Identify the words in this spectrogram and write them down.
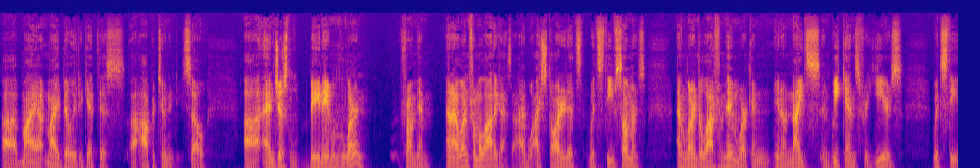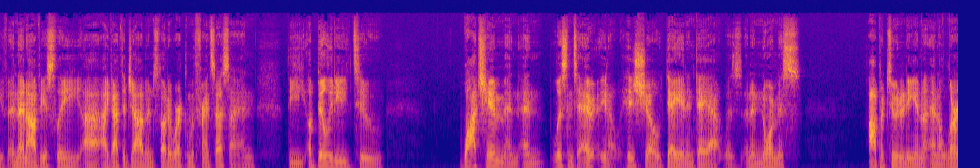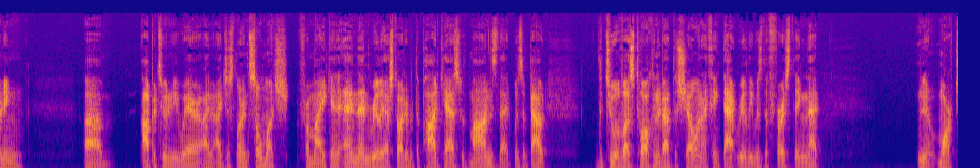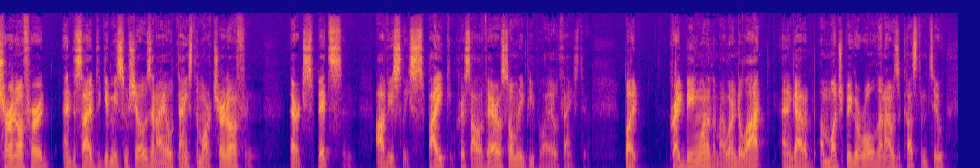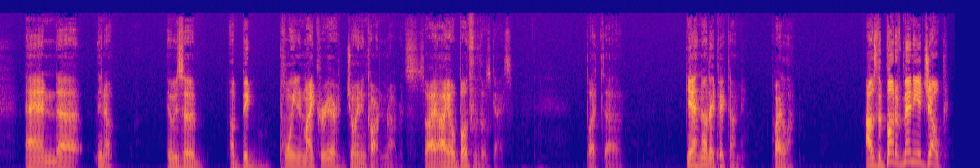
Uh, my my ability to get this uh, opportunity. So, uh, and just being able to learn from him, and I learned from a lot of guys. I, I started at, with Steve Somers, and learned a lot from him, working you know nights and weekends for years with Steve, and then obviously uh, I got the job and started working with Francesa, and the ability to watch him and and listen to you know his show day in and day out was an enormous opportunity and, and a learning um, opportunity where I, I just learned so much from Mike, and, and then really I started with the podcast with Mons that was about the two of us talking about the show, and I think that really was the first thing that you know Mark Chernoff heard and decided to give me some shows, and I owe thanks to Mark Chernoff and Eric Spitz and obviously Spike and Chris Oliviero, so many people I owe thanks to, but Craig being one of them, I learned a lot and got a, a much bigger role than I was accustomed to, and uh, you know it was a a big point in my career joining Carton Roberts. So I, I owe both of those guys. But uh, yeah, no, they picked on me quite a lot. I was the butt of many a joke.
